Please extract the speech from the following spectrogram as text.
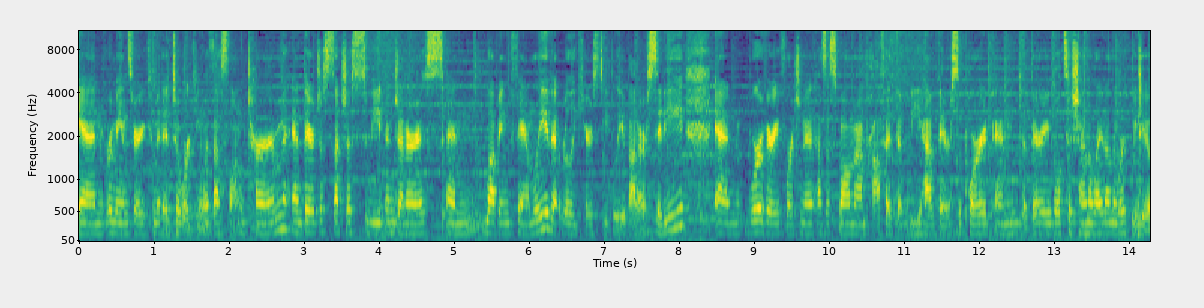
and remains very committed to working with us long term. And they're just such a sweet and generous and loving family that really cares deeply about our city. And we're very fortunate as a small nonprofit that we have their support and that they're able to shine a light on the work we do.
